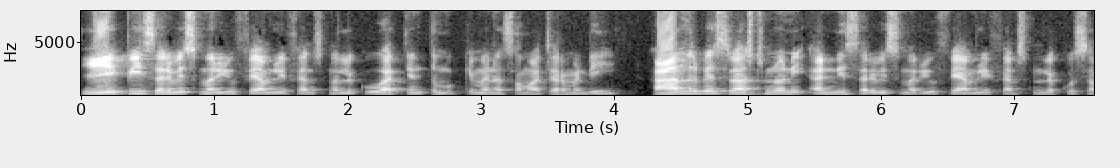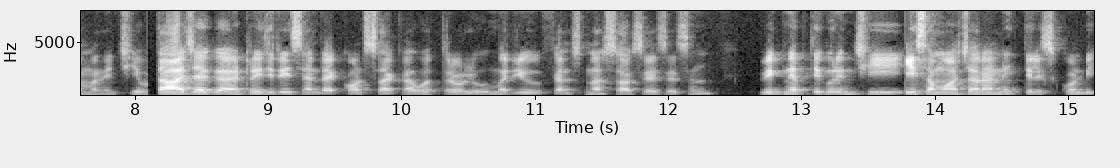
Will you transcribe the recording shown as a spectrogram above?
ఏపీ సర్వీస్ మరియు ఫ్యామిలీ పెన్షనర్లకు అత్యంత ముఖ్యమైన సమాచారం అండి. ఆంధ్రప్రదేశ్ రాష్ట్రంలోని అన్ని సర్వీస్ మరియు ఫ్యామిలీ పెన్షనర్లకు సంబంధించి తాజాగా ట్రెజరీస్ అండ్ అకౌంట్స్ శాఖ ఉత్తర్వులు మరియు పెన్షనర్స్ అసోసియేషన్ విజ్ఞప్తి గురించి ఈ సమాచారాన్ని తెలుసుకోండి.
